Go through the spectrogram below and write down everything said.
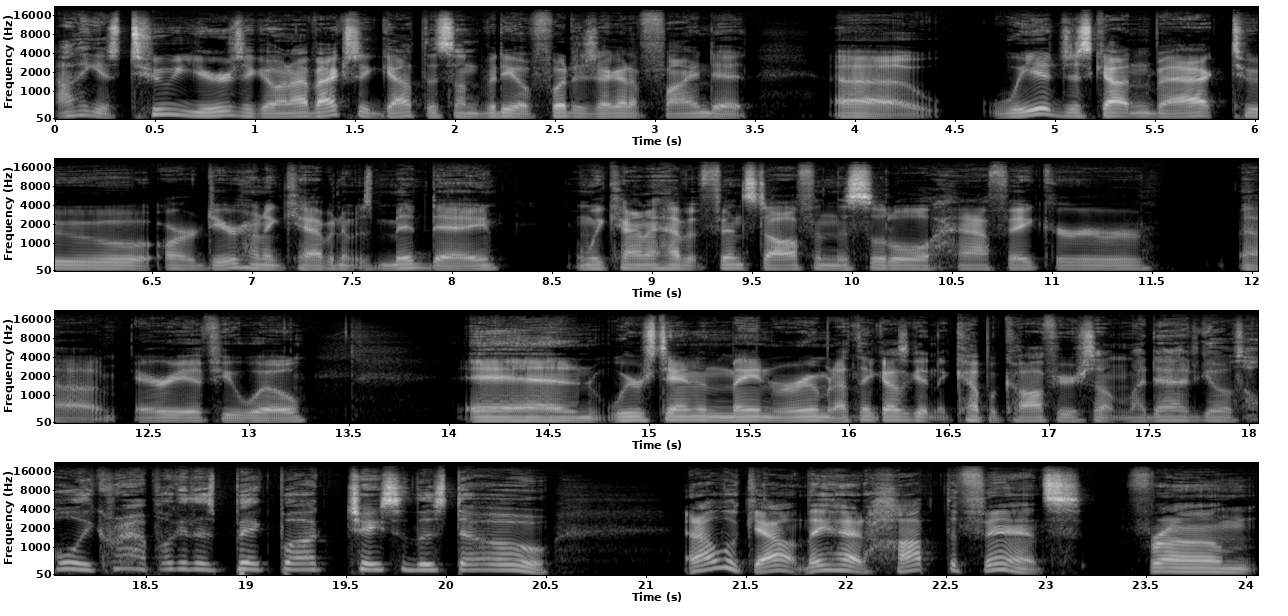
I think it's 2 years ago and I've actually got this on video footage. I got to find it. Uh we had just gotten back to our deer hunting cabin. It was midday and we kind of have it fenced off in this little half acre uh area if you will. And we were standing in the main room and I think I was getting a cup of coffee or something. My dad goes, "Holy crap, look at this big buck chasing this doe." And I look out and they had hopped the fence from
